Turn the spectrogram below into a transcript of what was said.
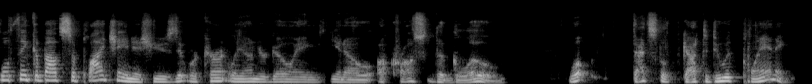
Well, think about supply chain issues that we're currently undergoing, you know, across the globe. What that's got to do with planning,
